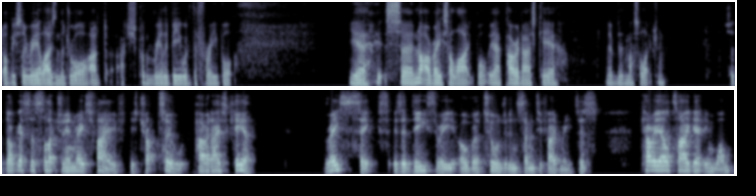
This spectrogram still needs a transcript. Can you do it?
obviously realizing the draw, I I just couldn't really be with the three. But yeah, it's uh, not a race I like, but yeah, Paradise Kia would be my selection. So Doggesser's selection in race five is trap two, Paradise Kia. Race six is a D3 over 275 metres. Cariel Tiger in one,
